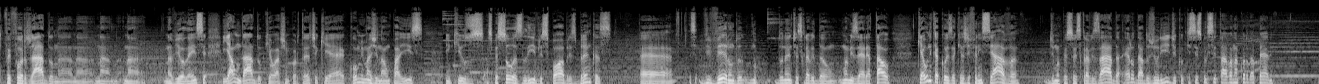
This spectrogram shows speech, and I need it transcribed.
foi forjado na, na, na, na na violência. E há um dado que eu acho importante que é como imaginar um país em que os, as pessoas livres, pobres, brancas, é, viveram do, no, durante a escravidão uma miséria tal que a única coisa que as diferenciava de uma pessoa escravizada era o dado jurídico que se explicitava na cor da pele.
